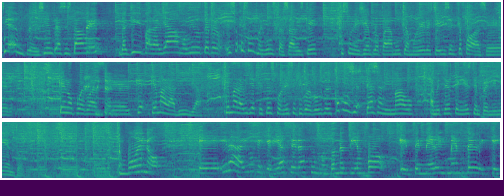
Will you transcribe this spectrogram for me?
Siempre, siempre has estado de aquí para allá moviéndote, pero eso, eso me gusta, ¿sabes? Que es un ejemplo para muchas mujeres que dicen, ¿qué puedo hacer? ¿Qué no puedo hacer? ¿Qué, qué maravilla? Qué maravilla que estés con este tipo de productos. ¿Cómo te has animado a meterte en este emprendimiento? Bueno, eh, era algo que quería hacer hace un montón de tiempo, eh, tener en mente de que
